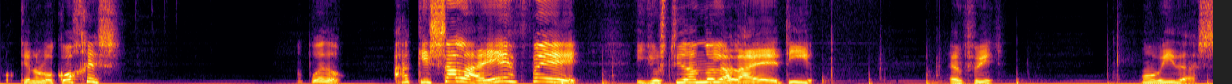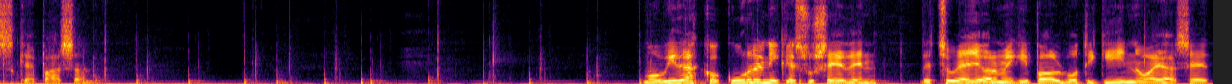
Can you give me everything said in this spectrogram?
¿Por qué no lo coges? No puedo. ¡Ah, que es a la F! Y yo estoy dándole a la E, tío. En fin. Movidas que pasan. Movidas que ocurren y que suceden. De hecho voy a llevarme equipado el botiquín, no vaya a ser.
